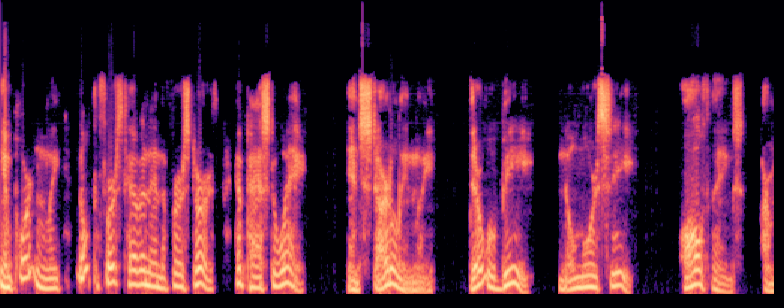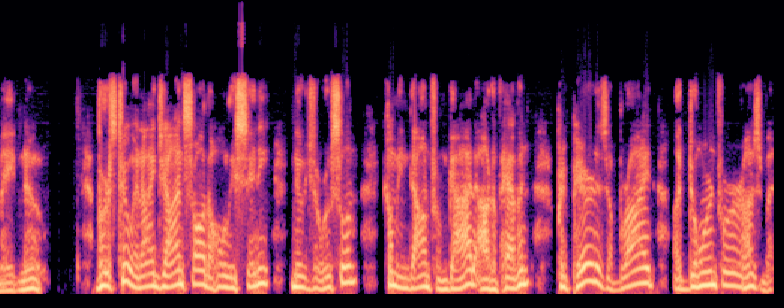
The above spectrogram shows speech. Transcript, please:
Importantly, note the first heaven and the first earth have passed away, and startlingly, there will be no more sea. All things are made new. Verse 2 And I, John, saw the holy city, New Jerusalem, coming down from God out of heaven, prepared as a bride adorned for her husband.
